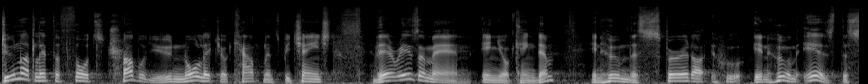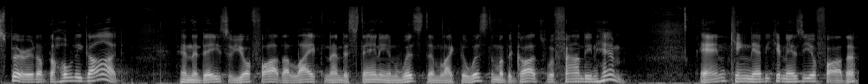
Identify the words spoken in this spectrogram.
Do not let the thoughts trouble you, nor let your countenance be changed. There is a man in your kingdom in whom the spirit of, who, in whom is the spirit of the holy God. And the days of your father, light and understanding and wisdom, like the wisdom of the gods, were found in him. And King Nebuchadnezzar, your father,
